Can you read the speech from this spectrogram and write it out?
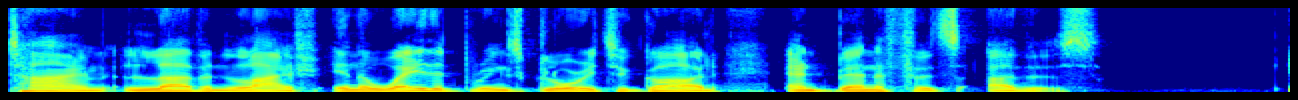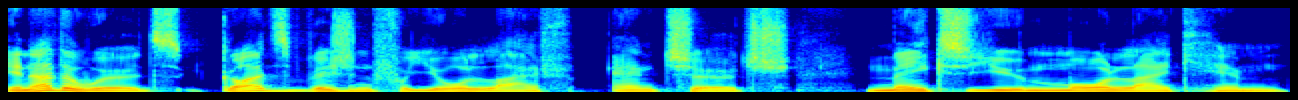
time, love, and life in a way that brings glory to God and benefits others. In other words, God's vision for your life and church makes you more like Him.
